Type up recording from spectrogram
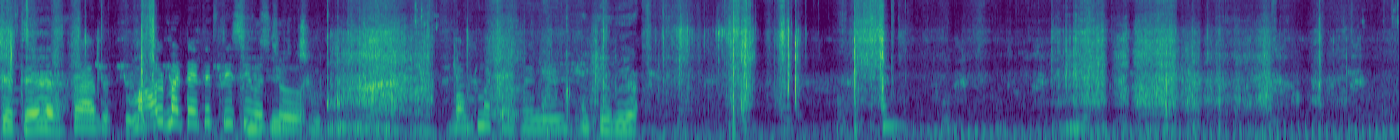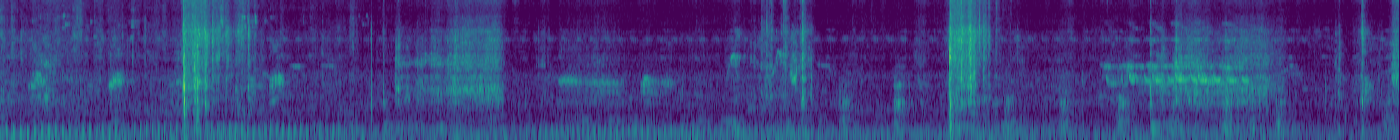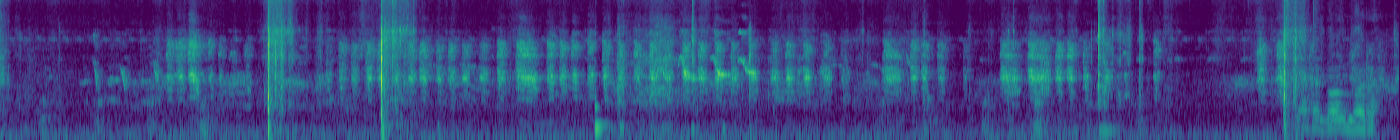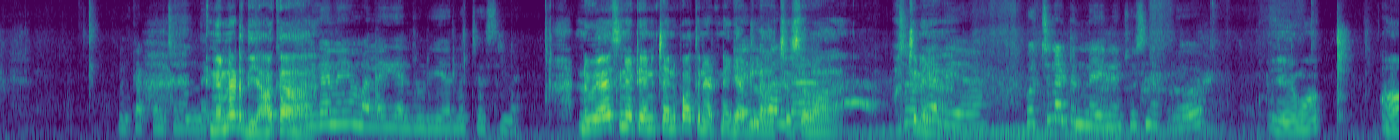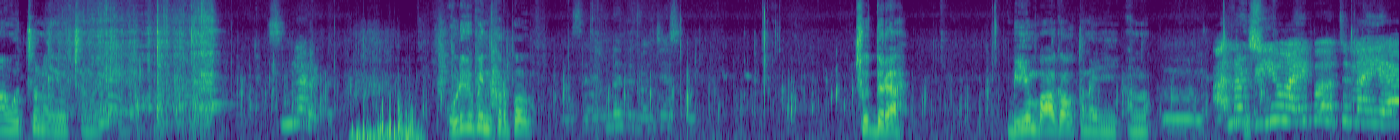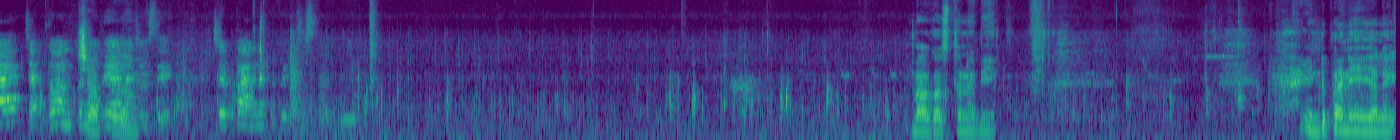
మట్టి అయితే రాదు మామూలు మట్టి అయితే తీసివచ్చు. బంక్ మట్టి అయిపోయినాయి చూపియా. గోంగూర ఇంకా కొంచెం ఉంది. నిన్నటిది ఆక? కానీ మళ్ళీ ఇయ్యాలి చూడు ఇయర్లు వచ్చేస్తున్నాయి. నువ్వు వేసినట్టు చనిపోతున్నట్టు నీకు ఎట్లా చూసావా? వచ్చినాయా. వచ్చినట్టున్నాయి నేను చూసినప్పుడు. ఏమో? ఆ, వచ్చున్నాయి వచ్చున్నాయి. ఉడికిపోయింది కరుపు చూద్దురా. బియ్యం బాగా అవుతున్నాయి అన్నం. అన్న బియ్యం అయిపోతున్నాయ్యా చెప్తాం అనుకున్నా చెప్పదా. ఉదయాన్నే చూసి. చెప్పి అన్నట్టు తెచ్చిస్తాడు బియ్యం. బాగా వస్తున్నాయి బియ్యం. ఇంటి పని వేయాలి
